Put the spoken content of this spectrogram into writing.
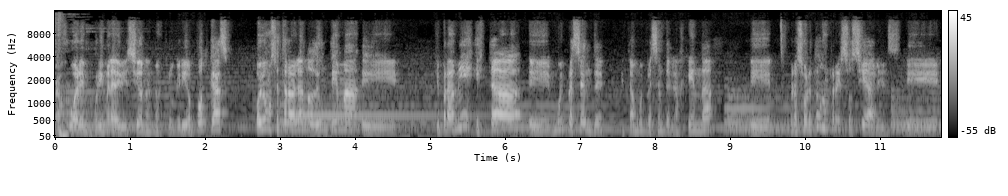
a jugar en primera división en nuestro querido podcast, hoy vamos a estar hablando de un tema eh, que para mí está muy presente, está muy presente en la agenda eh, pero sobre todo en redes sociales. Eh,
